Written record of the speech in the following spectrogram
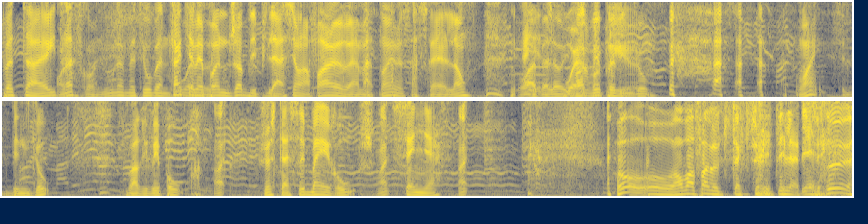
Peut-être. On la fera, nous, la météo bento. Tant qu'il n'y avait pas une job d'épilation à faire un matin, ça serait long. Ouais, ben là, il va arriver pour le bingo. ouais, c'est le bingo. Il va arriver pour. Ouais. Juste assez bien rouge, Ouais. saignant. Ouais. Oh, oh, on va faire une petite actualité là-dessus. Bien sûr.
